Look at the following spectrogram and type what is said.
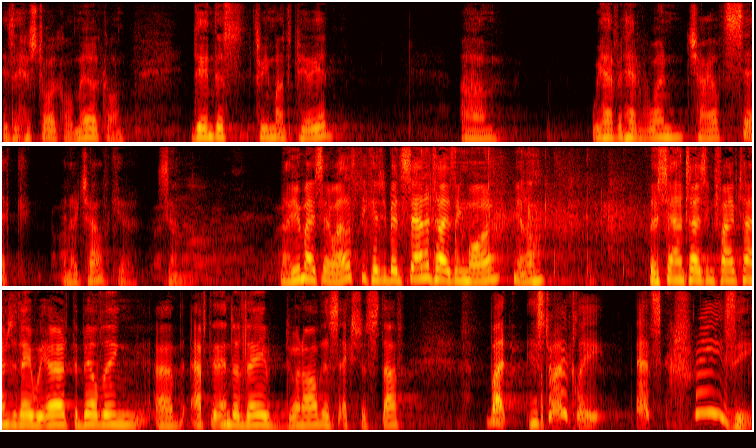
is a historical miracle. During this three month period, um, we haven't had one child sick in our child care center. Now, you might say, well, that's because you've been sanitizing more, you know. They're sanitizing five times a day. We air at the building uh, after the end of the day doing all this extra stuff. But historically, that's crazy.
